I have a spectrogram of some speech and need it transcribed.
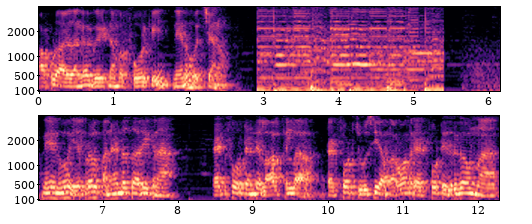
అప్పుడు ఆ విధంగా గేట్ నెంబర్ ఫోర్కి నేను వచ్చాను. నేను ఏప్రిల్ పన్నెండో తారీఖున రెడ్ ఫోర్ట్ అంటే లాల్ కిల్లా. రెడ్ ఫోర్ట్ చూసి ఆ తర్వాత రెడ్ ఫోర్ట్ ఎదురుగా ఉన్న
